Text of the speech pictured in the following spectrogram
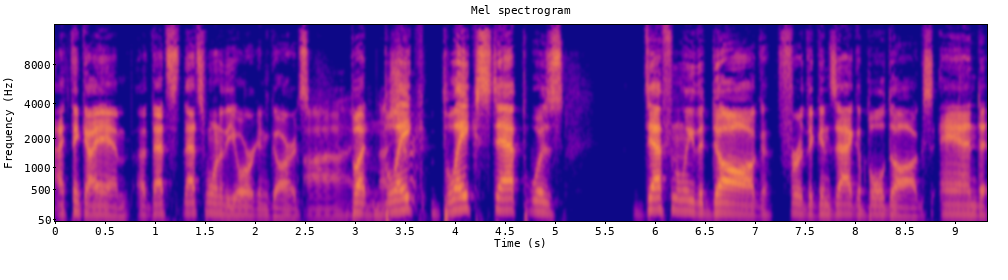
I think I am. Uh, that's that's one of the Oregon guards. I'm but Blake sure. Blake Stepp was definitely the dog for the Gonzaga Bulldogs. And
